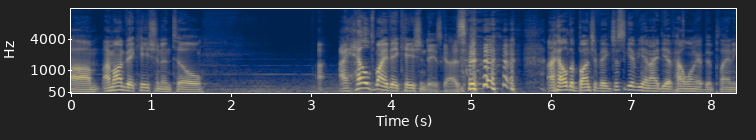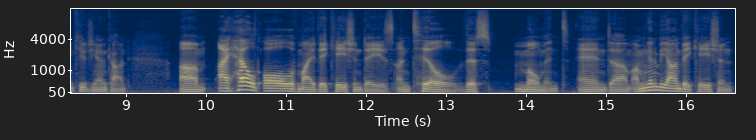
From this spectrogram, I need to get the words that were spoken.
um, I'm on vacation until I, I held my vacation days, guys. I held a bunch of vac- just to give you an idea of how long I've been planning QGNCon. Um, I held all of my vacation days until this moment, and um, I'm going to be on vacation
